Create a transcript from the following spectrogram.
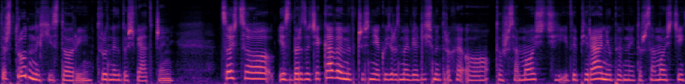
też trudnych historii, trudnych doświadczeń. Coś, co jest bardzo ciekawe, my wcześniej jakoś rozmawialiśmy trochę o tożsamości i wypieraniu pewnej tożsamości.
